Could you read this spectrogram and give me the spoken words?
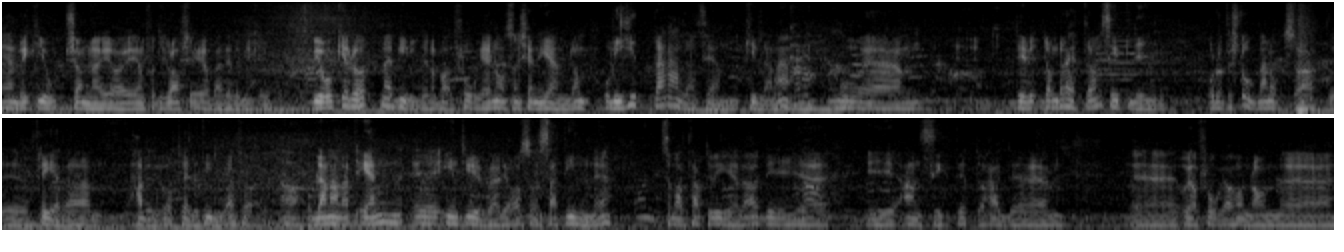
Henrik Hjort, som jag är en fotograf så jag jobbar väldigt mycket ihop. Vi åker upp med bilden och bara frågar, är någon som känner igen dem? Och vi hittar alla fem killarna. Och, ehm, det, de berättar om sitt liv och då förstod man också att eh, flera hade det gått väldigt illa för. Ja. Och bland annat en eh, intervjuade jag som satt inne som var tatuerad i, eh, i ansiktet och hade eh, och jag frågade honom eh,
